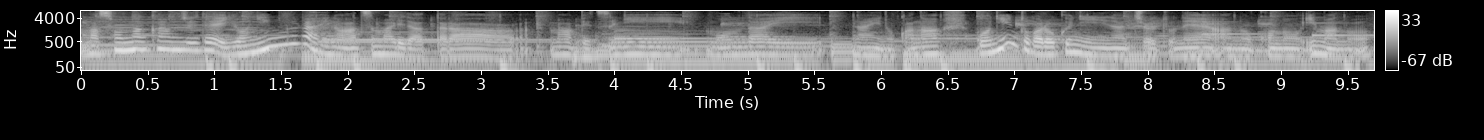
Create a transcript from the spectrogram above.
まあそんな感じで4人ぐらいの集まりだったらまあ別に問題ないのかな5人とか6人になっちゃうとねあのこの今の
